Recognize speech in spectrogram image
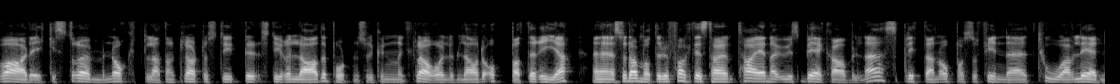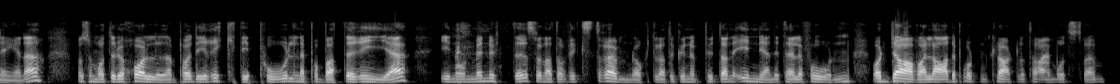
var det ikke strøm nok til at han klarte å styre, styre ladeporten, så du kunne klare å lade opp batteriet. Eh, så da måtte du faktisk ta, ta en av USB-kablene, splitte den opp og så finne to av ledningene. Og så måtte du holde den på de riktige polene på batteriet i noen minutter, sånn at han fikk strøm nok til at du kunne putte den inn igjen i telefonen. Og da var ladeporten klar til å ta imot strøm.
